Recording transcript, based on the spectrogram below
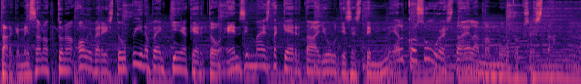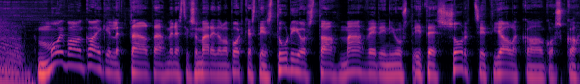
Tarkemmin sanottuna Oliver istuu piinapenkkiin ja kertoo ensimmäistä kertaa julkisesti melko suuresta elämänmuutoksesta. Moi vaan kaikille täältä Menestyksen määritelmä podcastin studiosta. Mä vedin just itse sortsit jalkaan, koska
